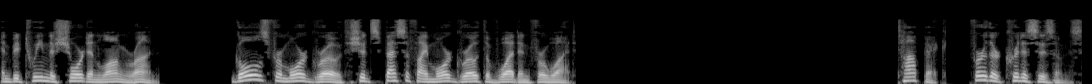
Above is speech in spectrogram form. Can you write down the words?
and between the short and long run. Goals for more growth should specify more growth of what and for what. Further criticisms.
